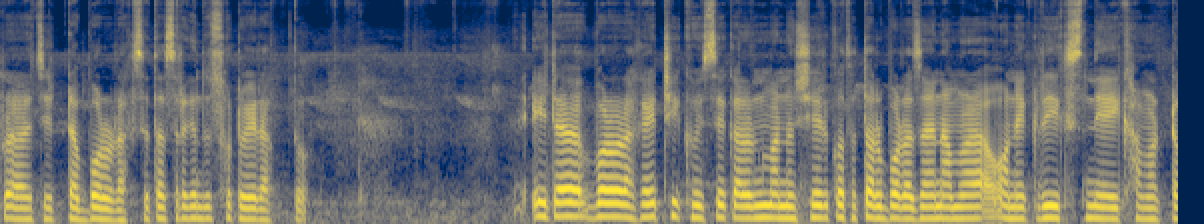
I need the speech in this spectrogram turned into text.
প্রাচীরটা বড় রাখছে, তাছাড়া কিন্তু ছোটোই রাখতো। এটা বড় রাখাই ঠিক হয়েছে, কারণ মানুষের কথা তো আর বলা যায় না। আমরা অনেক রিস্ক নিয়ে এই খামারটা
